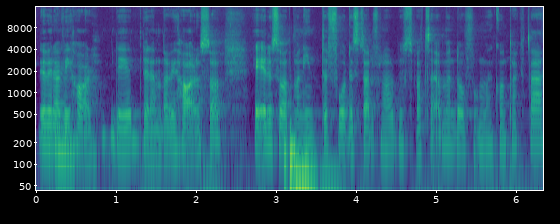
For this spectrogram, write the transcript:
Det är det mm. vi har. Det är det enda vi har. Så är det så att man inte får det stöd från arbetsplatsen, men då får man kontakta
